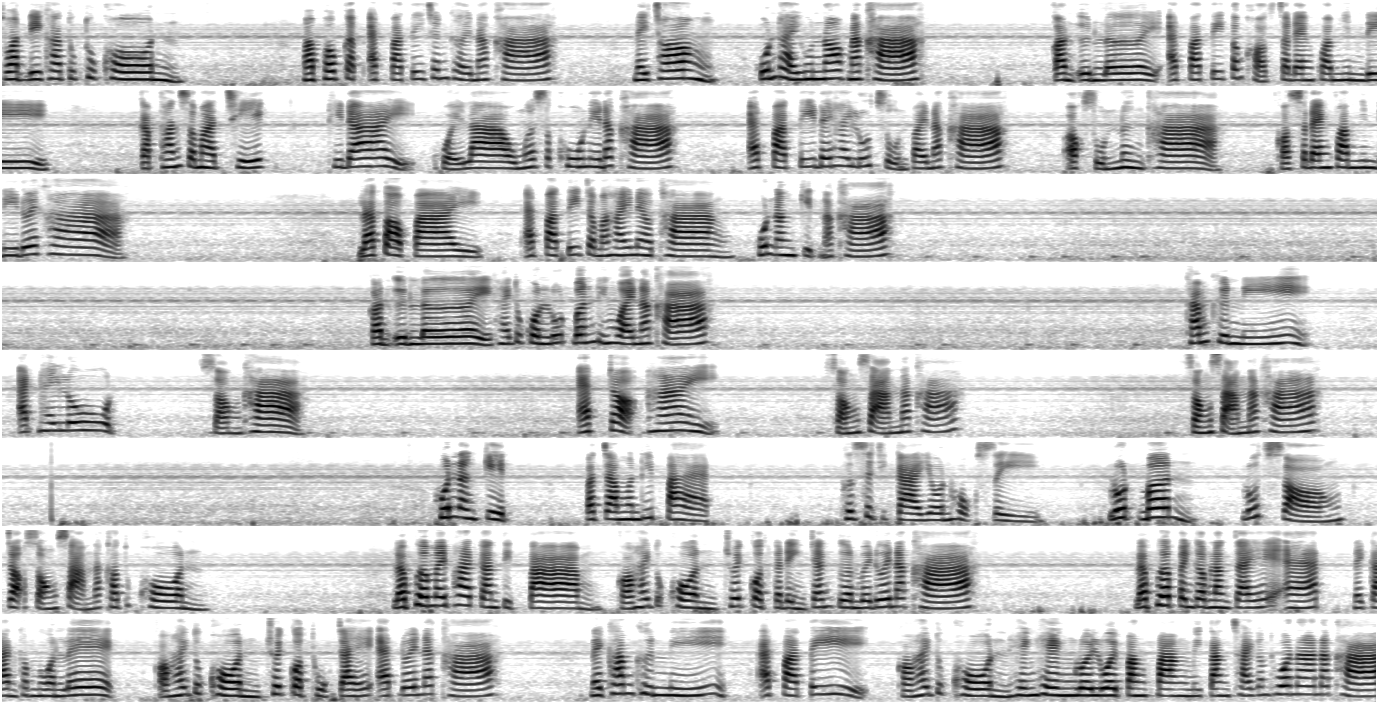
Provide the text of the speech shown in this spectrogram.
สวัสดีค่ะทุกๆคน มาพบกับแอดปาร์ตี้เช่นเคยนะคะ ในช่องหุ้นไทยหุ้นนอกนะคะ ก่อนอื่นเลยแอดปาร์ตี้ต้องขอแสดงความยินดี กับท่านสมาชิกที่ได้หวยลาวเมื่อสักครู่นี้นะคะแอดปาร์ตี้ได้ให้รูดศูนย์ไปนะคะ ออกศูนย์หนึ่งค่ะ ขอแสดงความยินดีด้วยค่ะ และต่อไปแอดปาร์ตี้จะมาให้แนวทางหุ้นอังกฤษนะคะ ก่อนอื่นเลย ให้ทุกคนรูดเบิ้ลทิ้งไว้นะคะค่ำคืนนี้ แอดให้รูดสองค่ะ แอดเจาะให้สองสามนะคะสองสามนะคะ หุ้นอังกฤษประจำวันที่ 8 พฤศจิกายน 64รูดเบิ้ลรูด2 เจาะ 2-3 นะคะทุกคน และเพื่อไม่พลาดการติดตาม ขอให้ทุกคนช่วยกดกระดิ่งแจ้งเตือนไว้ด้วยนะคะ และเพื่อเป็นกำลังใจให้แอดในการคำนวณเลข ขอให้ทุกคนช่วยกดถูกใจให้แอดด้วยนะคะ ในค่ำคืนนี้แอดปาร์ตี้ขอให้ทุกคนเฮงๆรวยๆ ปังๆ มีตังใช้กันทั่วหน้านะคะ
